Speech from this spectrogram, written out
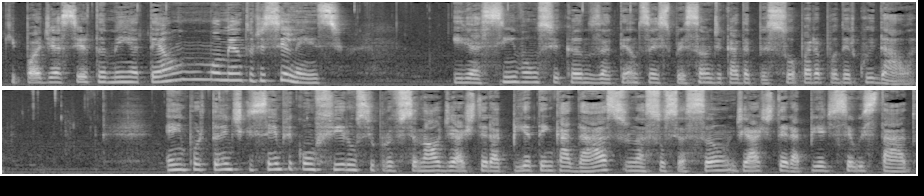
que pode ser também até um momento de silêncio e assim vamos ficando atentos à expressão de cada pessoa para poder cuidá-la. É importante que sempre confiram se o profissional de arte terapia tem cadastro na Associação de Arte Terapia de seu estado.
